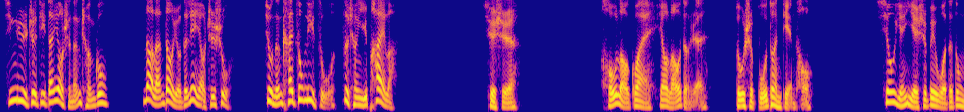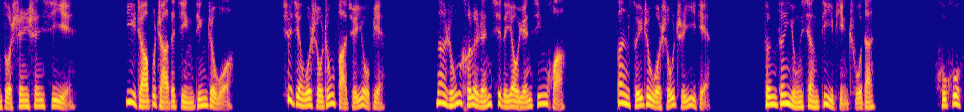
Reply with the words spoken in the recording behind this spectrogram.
今日这地丹要是能成功，纳兰道友的炼药之术。”就能开宗立祖，自成一派了。确实，侯老怪、妖老等人都是不断点头。萧炎也是被我的动作深深吸引，一眨不眨的紧盯着我。却见我手中法诀又变，那融合了人气的药源精华，伴随着我手指一点，纷纷涌向地品除丹。呼呼，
